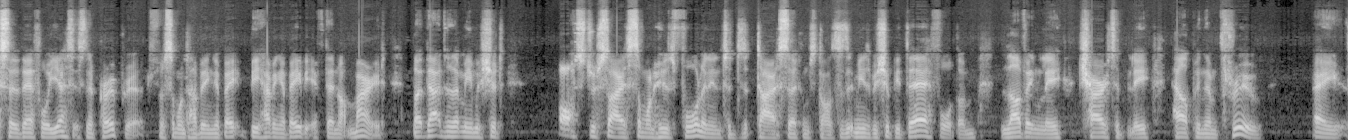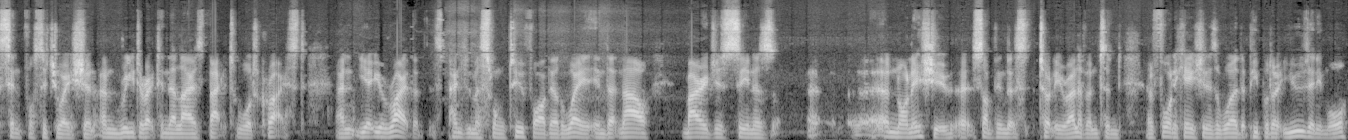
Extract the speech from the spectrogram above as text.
so therefore, yes, it's inappropriate for someone to having a ba- be having a baby if they're not married. But that doesn't mean we should ostracize someone who's fallen into dire circumstances. It means we should be there for them, lovingly, charitably, helping them through a sinful situation and redirecting their lives back towards Christ. And yet, you're right that this pendulum has swung too far the other way in that now marriage is seen as a, non-issue. It's something that's totally irrelevant, and, and fornication is a word that people don't use anymore,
